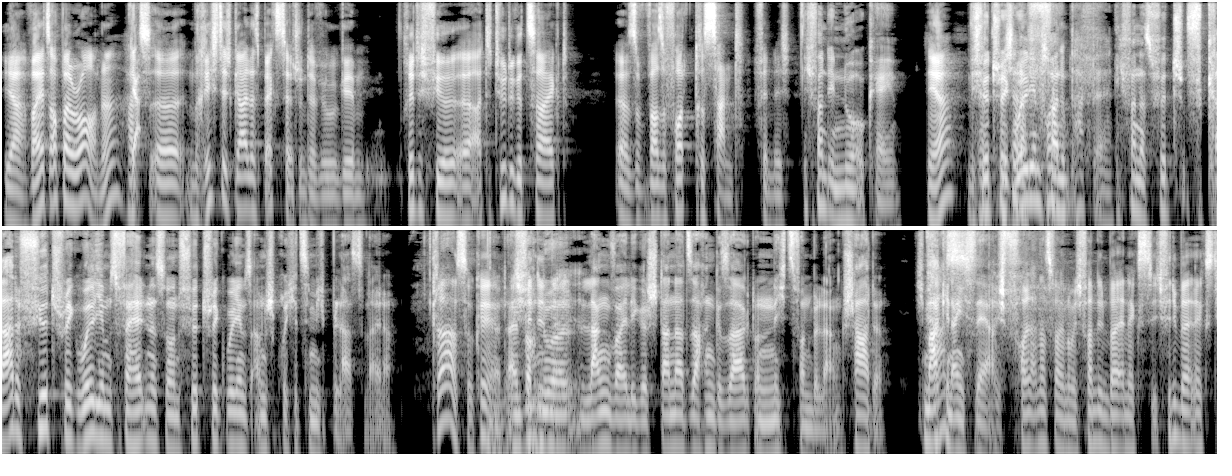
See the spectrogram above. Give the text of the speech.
Ja, war jetzt auch bei Raw, ne? Hat äh, ein richtig geiles Backstage-Interview gegeben. Richtig viel äh, Attitüde gezeigt. Äh, so, war sofort interessant, finde ich. Ich fand ihn nur okay. Ja? Mich Für hat- Trick Williams fand- gepackt, ey. Ich fand das für, gerade für Trick Williams Verhältnisse und für Trick Williams Ansprüche ziemlich blass, leider. Krass, okay. Er hat Ich einfach nur ihn, äh, langweilige Standardsachen gesagt und nichts von Belang. Schade. Ich mag Krass. ihn eigentlich sehr. Hab ich voll anders wahrgenommen. Ich fand ihn bei NXT, ich finde ihn bei NXT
